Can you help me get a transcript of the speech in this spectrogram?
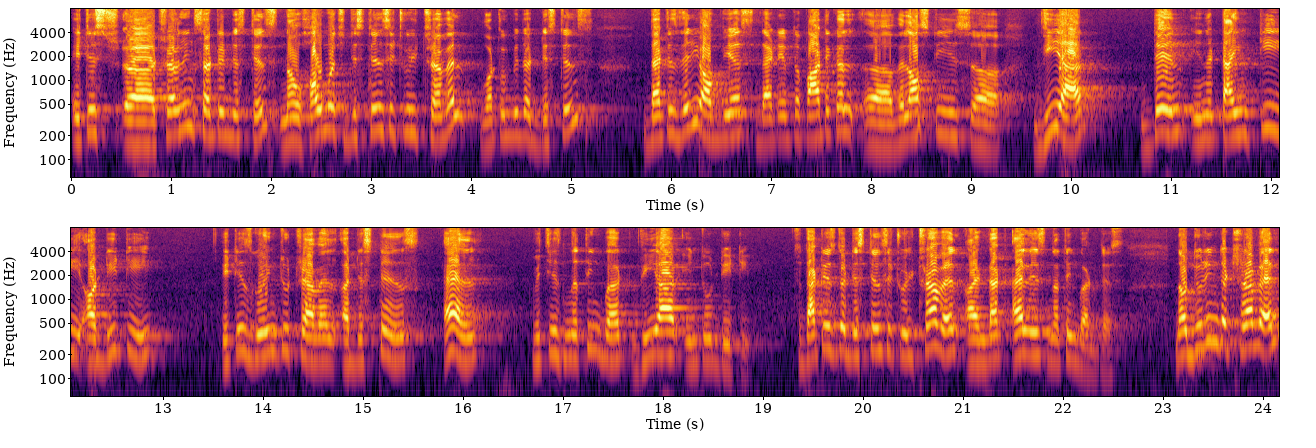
it is uh, traveling certain distance. Now, how much distance it will travel? What will be the distance? That is very obvious that if the particle uh, velocity is uh, Vr, then in a time t or dt, it is going to travel a distance L which is nothing but Vr into dt. So, that is the distance it will travel and that L is nothing but this. Now, during the travel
